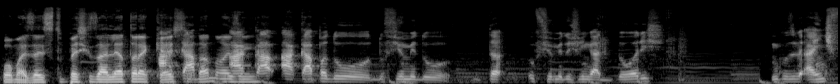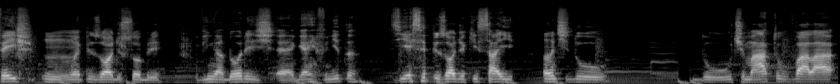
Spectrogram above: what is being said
Pô, mas aí se tu pesquisar aleatória cast, capa- dá nós, a, hein? a capa do, do filme do. O filme dos Vingadores. Inclusive, a gente fez um, um episódio sobre Vingadores é, Guerra Infinita. Se esse episódio aqui sair antes do, do Ultimato, vá lá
